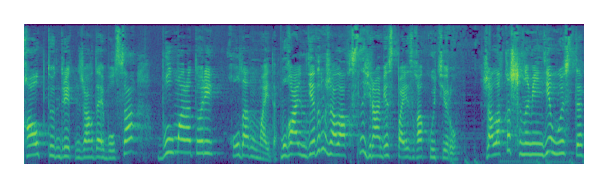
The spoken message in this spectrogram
қауіп төндіретін жағдай болса бұл мораторий қолданылмайды. Мұғалімдердің жалақысын 25 пайызға көтеру. Жалақы шынымен де өсті.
